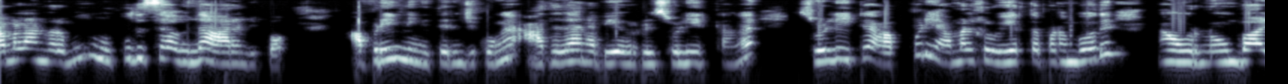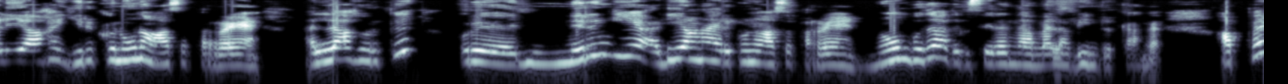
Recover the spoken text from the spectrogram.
ரமலான் வரும்போது நம்ம புதுசா வந்து ஆரம்பிப்போம். அப்படின்னு நீங்க தெரிஞ்சுக்கோங்க. அதைதான் நபி அவர்கள் சொல்லியிருக்காங்க. சொல்லிட்டு அப்படி அமல்கள் உயர்த்தப்படும் போது நான் ஒரு நோம்பாளியாக இருக்கணும்னு ஆசைப்படுறேன். அல்லாஹூருக்கு ஒரு நெருங்கிய அடியானா இருக்கணும்னு ஆசைப்படுறேன். நோன்பு தான் அதுக்கு சிறந்த அமல் அப்படின்னு இருக்காங்க. அப்ப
